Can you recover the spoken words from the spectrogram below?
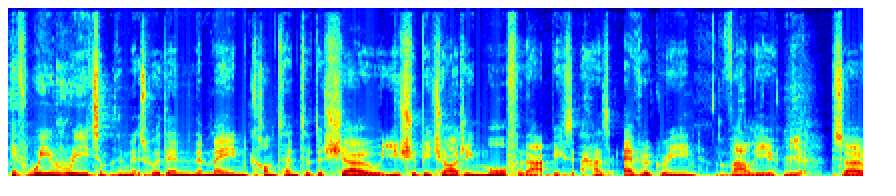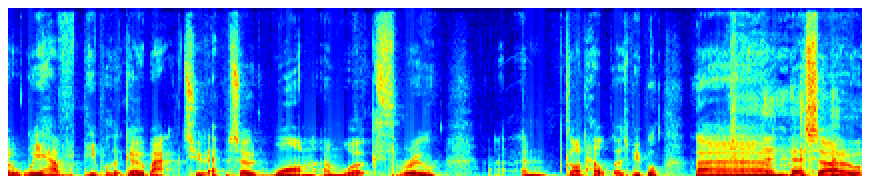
If we read something that's within the main content of the show, you should be charging more for that because it has evergreen value. Yeah. So we have people that go back to episode one and work through, uh, and God help those people. Um, so,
